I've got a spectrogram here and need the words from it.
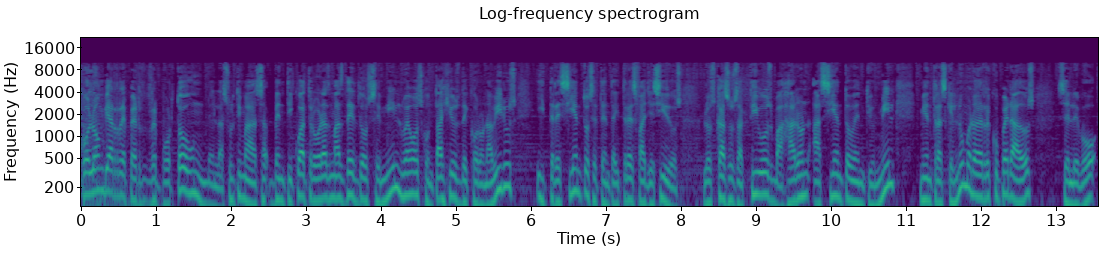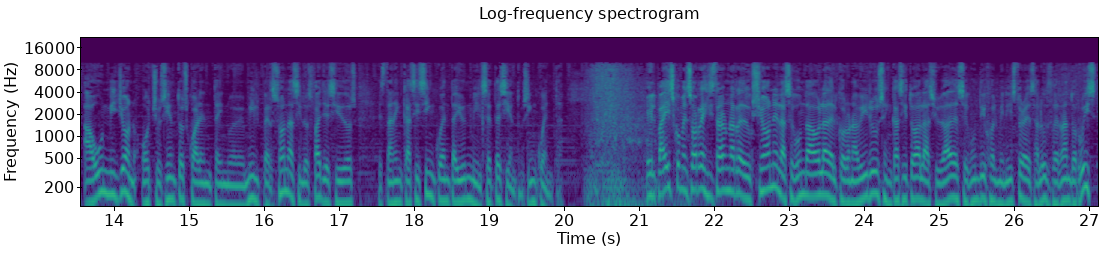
Colombia reportó en las últimas 24 horas más de 12.000 nuevos contagios de coronavirus y 373 fallecidos. Los casos activos bajaron a 121.000, mientras que el número de recuperados se elevó a 1.849.000 personas y los fallecidos están en casi 51.750. El país comenzó a registrar una reducción en la segunda ola del coronavirus en casi todas las ciudades, según dijo el ministro de Salud Fernando Ruiz.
